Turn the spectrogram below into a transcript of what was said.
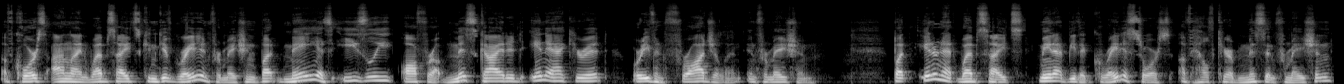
Of course, online websites can give great information, but may as easily offer up misguided, inaccurate, or even fraudulent information. But internet websites may not be the greatest source of healthcare misinformation.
